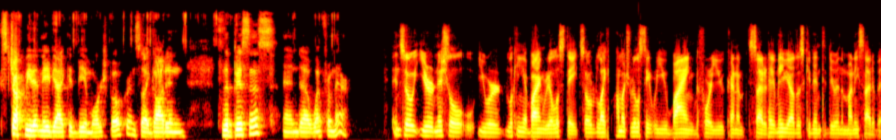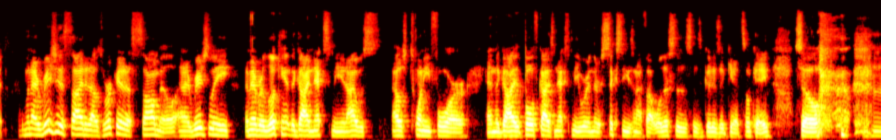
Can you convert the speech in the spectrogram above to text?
struck me that maybe I could be a mortgage broker. And so I got into the business and uh, went from there. And so your initial, you were looking at buying real estate. So like how much real estate were you buying before you kind of decided, hey, maybe I'll just get into doing the money side of it? When I originally decided I was working at a sawmill and I originally I remember looking at the guy next to me and I was I was 24 and the guy both guys next to me were in their 60s and I thought, well, this is as good as it gets. Okay. So mm-hmm.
